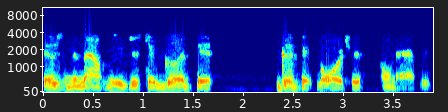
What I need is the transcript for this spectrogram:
those in the mountains are just a good bit, good bit larger on average.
